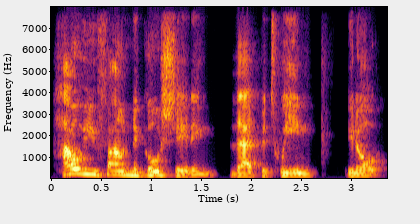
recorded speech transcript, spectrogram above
How have you found negotiating that between, you know,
